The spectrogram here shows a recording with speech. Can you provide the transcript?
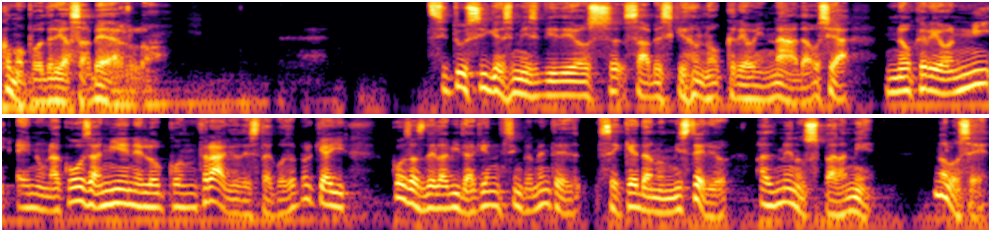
¿Cómo podría saberlo? Si tú sigues mis videos, sabes que yo no creo en nada. O sea, no creo ni en una cosa ni en lo contrario de esta cosa, porque hay cosas de la vida que simplemente se quedan un misterio, al menos para mí. No lo sé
